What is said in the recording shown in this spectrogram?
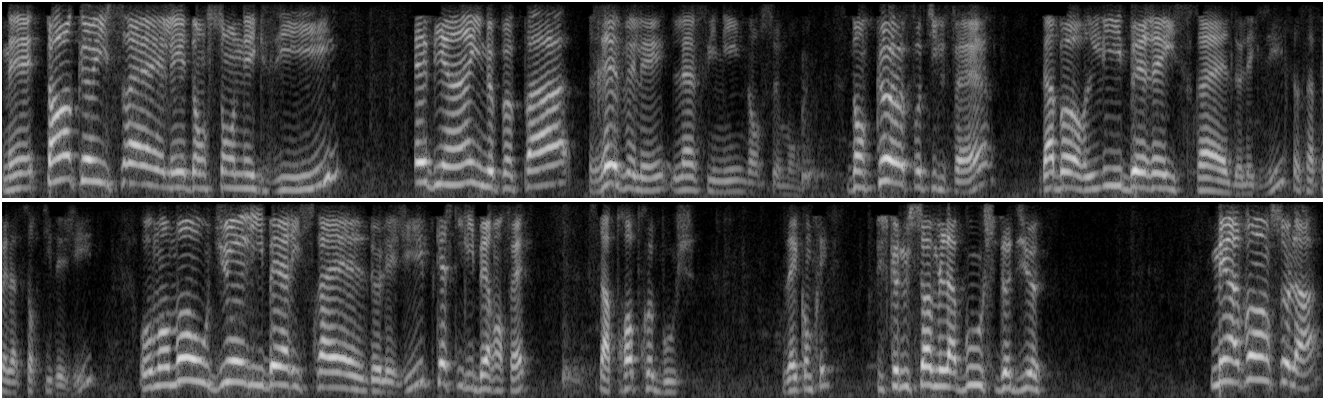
Mais tant que Israël est dans son exil, eh bien, il ne peut pas révéler l'infini dans ce monde. Donc, que faut-il faire? D'abord, libérer Israël de l'exil, ça s'appelle la sortie d'Égypte. Au moment où Dieu libère Israël de l'Égypte, qu'est-ce qu'il libère en fait? Sa propre bouche. Vous avez compris? Puisque nous sommes la bouche de Dieu. Mais avant cela,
